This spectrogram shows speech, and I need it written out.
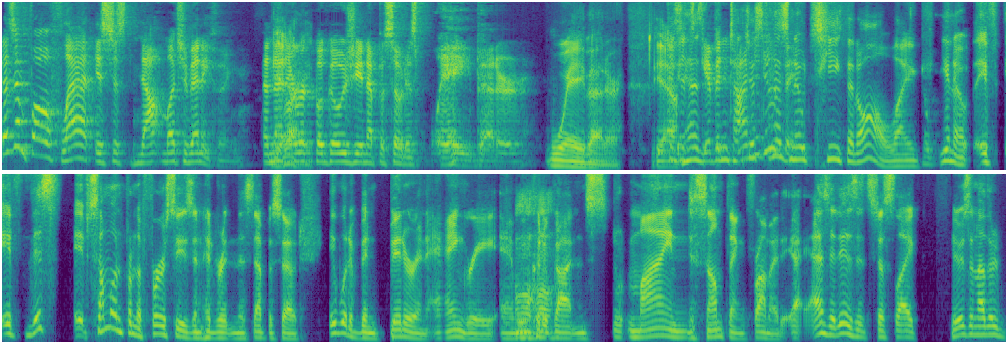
doesn't fall flat. It's just not much of anything. And that Yeah. Eric Bogosian episode is way better. Way better. Yeah. Because it's given time it just to do has no teeth at all. Like you know, if if this if someone from the first season had written this episode, it would have been bitter and angry, and we could have gotten s- mined something from it. As it is, it's just like here's another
